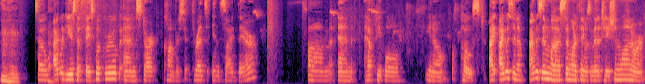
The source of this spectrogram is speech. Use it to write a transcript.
Mm-hmm. So I would use the Facebook group and start converse threads inside there, um, and have people, you know, post. I, I was in a I was in a similar thing. It was a meditation one, or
